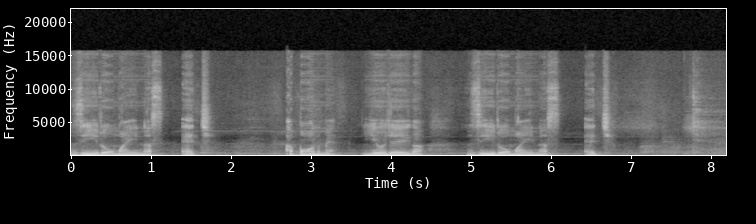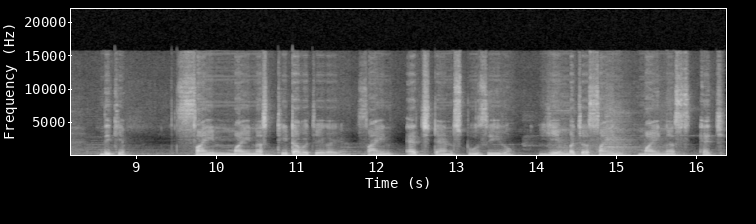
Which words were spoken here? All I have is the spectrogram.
zero minus H upon में ये हो जाएगा ज़ीरो माइनस एच। देखिए, साइन माइनस थीटा बचेगा ये। Sine H tends to zero, ये बचा sine minus H.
